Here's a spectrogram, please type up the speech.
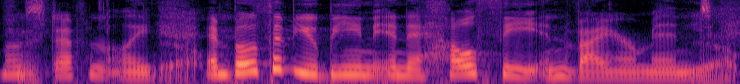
Most definitely. And both of you being in a healthy environment. Yep.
